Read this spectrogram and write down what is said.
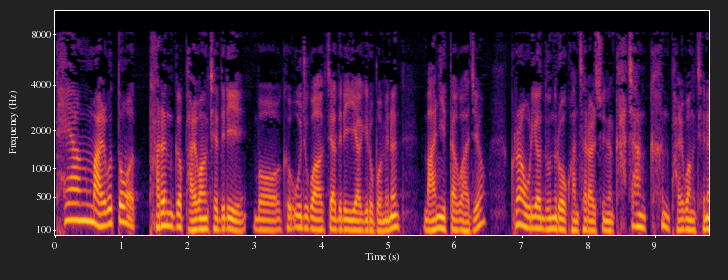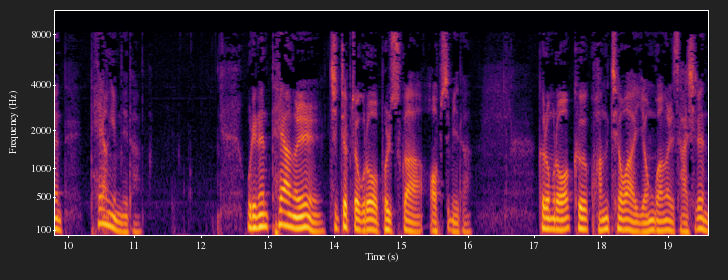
태양 말고 또 다른 그 발광체들이 뭐 그 우주 과학자들의 이야기로 보면은 많이 있다고 하지요. 그러나 우리가 눈으로 관찰할 수 있는 가장 큰 발광체는 태양입니다. 우리는 태양을 직접적으로 볼 수가 없습니다. 그러므로 그 광채와 영광을 사실은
